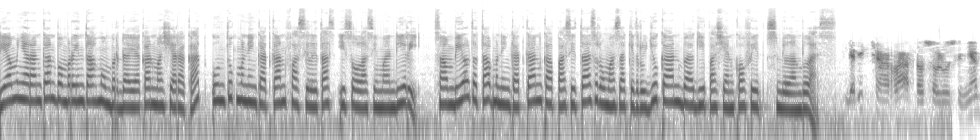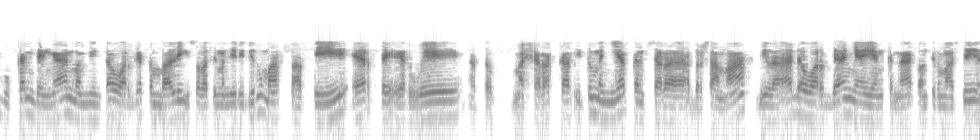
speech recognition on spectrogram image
Dia menyarankan pemerintah memberdayakan masyarakat untuk meningkatkan fasilitas isolasi mandiri, sambil tetap meningkatkan kapasitas rumah sakit rujukan bagi pasien COVID-19. Jadi cara atau solusinya bukan dengan meminta warga kembali isolasi mandiri di rumah, tapi RT RW atau masyarakat itu menyiapkan secara bersama bila ada warganya yang kena konfirmasi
